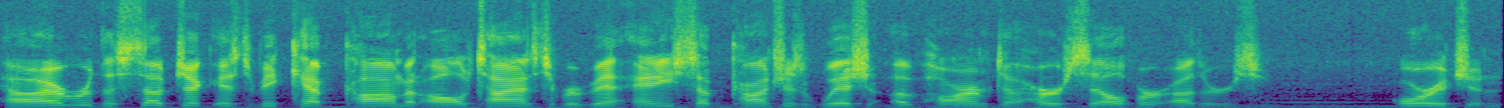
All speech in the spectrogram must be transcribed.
However, the subject is to be kept calm at all times to prevent any subconscious wish of harm to herself or others. Origin:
